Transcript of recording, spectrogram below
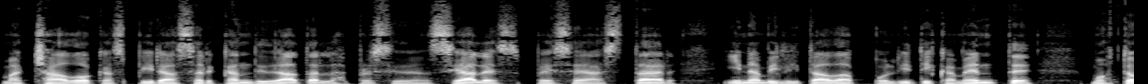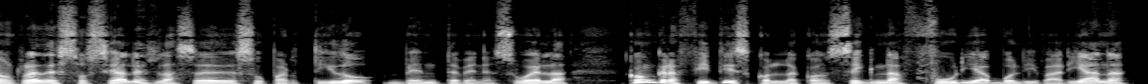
Machado, que aspira a ser candidata en las presidenciales pese a estar inhabilitada políticamente, mostró en redes sociales la sede de su partido, 20 Venezuela, con grafitis con la consigna Furia Bolivariana,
